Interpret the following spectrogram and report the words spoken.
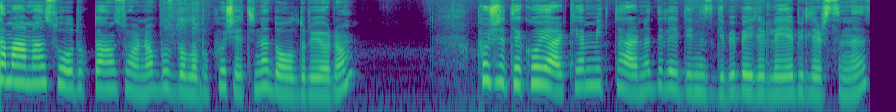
Tamamen soğuduktan sonra buzdolabı poşetine dolduruyorum. Poşete koyarken miktarını dilediğiniz gibi belirleyebilirsiniz.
